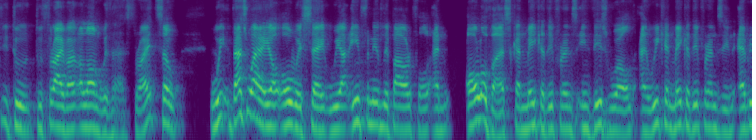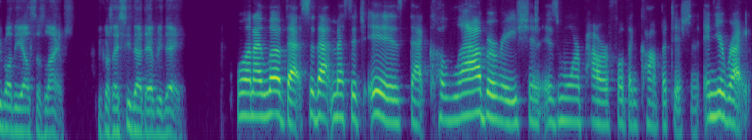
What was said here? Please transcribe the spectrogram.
to, to thrive along with us, right? So we, that's why I always say we are infinitely powerful and all of us can make a difference in this world and we can make a difference in everybody else's lives because I see that every day. Well, and I love that. So that message is that collaboration is more powerful than competition. And you're right.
